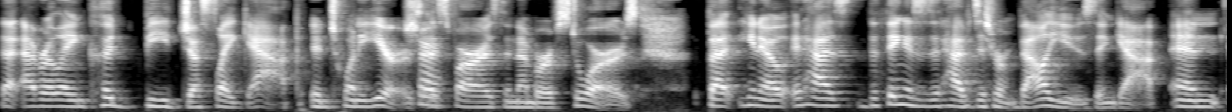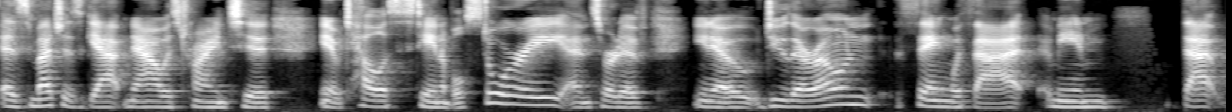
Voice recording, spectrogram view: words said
that everlane could be just like gap in 20 years Sure. as far as the number of stores. But you know it has the thing is, is it has different values than gap. And as much as gap now is trying to you know tell a sustainable story and sort of you know do their own thing with that i mean that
